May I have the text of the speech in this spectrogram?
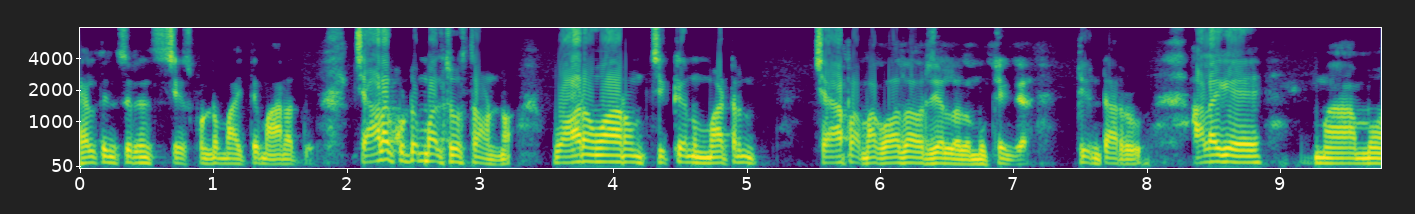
హెల్త్ ఇన్సూరెన్స్ చేసుకుంటాం అయితే మానద్దు. చాలా కుటుంబాలు చూస్తూ ఉంటాం వారం వారం చికెన్ మటన్ చేప మా గోదావరి జిల్లాలో ముఖ్యంగా తింటారు. అలాగే మా మా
